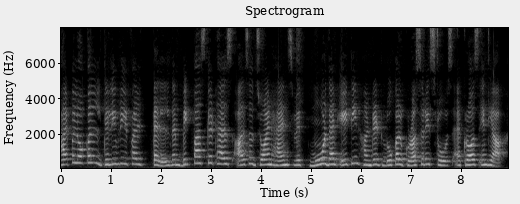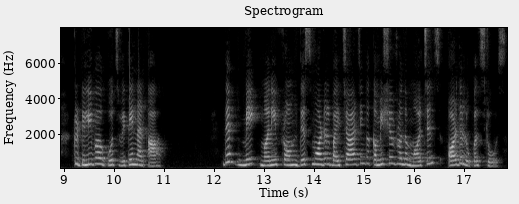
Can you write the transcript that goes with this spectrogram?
Hyperlocal delivery if I tell then Big Basket has also joined hands with more than 1800 local grocery stores across India to deliver goods within an hour. They make money from this model by charging a commission from the merchants or the local stores.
